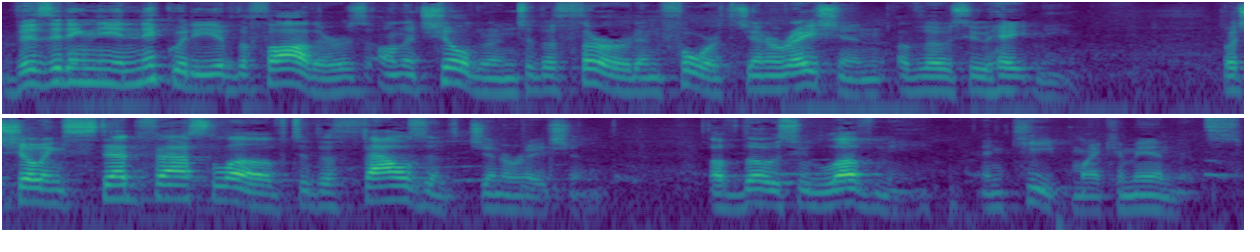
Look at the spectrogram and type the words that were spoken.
visiting the iniquity of the fathers on the children to the third and fourth generation of those who hate me, but showing steadfast love to the thousandth generation of those who love me and keep my commandments.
